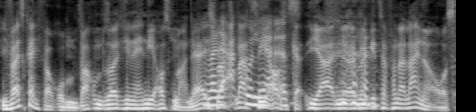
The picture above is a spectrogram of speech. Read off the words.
ich weiß gar nicht warum. Warum sollte ich ein Handy ausmachen? Ja, ich Weil der mach- Akku mach's nie leer aus. ist. Ja, ne, dann geht's ja von alleine aus.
